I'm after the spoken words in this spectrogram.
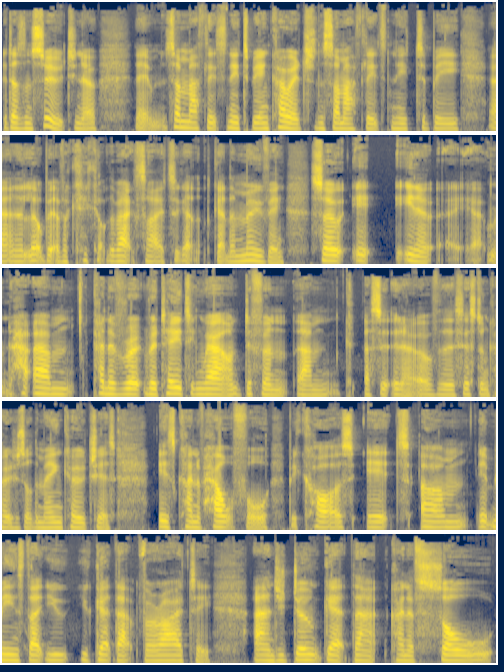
it doesn't suit. You know, some athletes need to be encouraged, and some athletes need to be uh, a little bit of a kick up the backside to get get them moving. So it you know, um, kind of ro- rotating around different, um, you know, of the assistant coaches or the main coaches is kind of helpful because it um, it means that you you get that variety and you don't get that kind of sole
